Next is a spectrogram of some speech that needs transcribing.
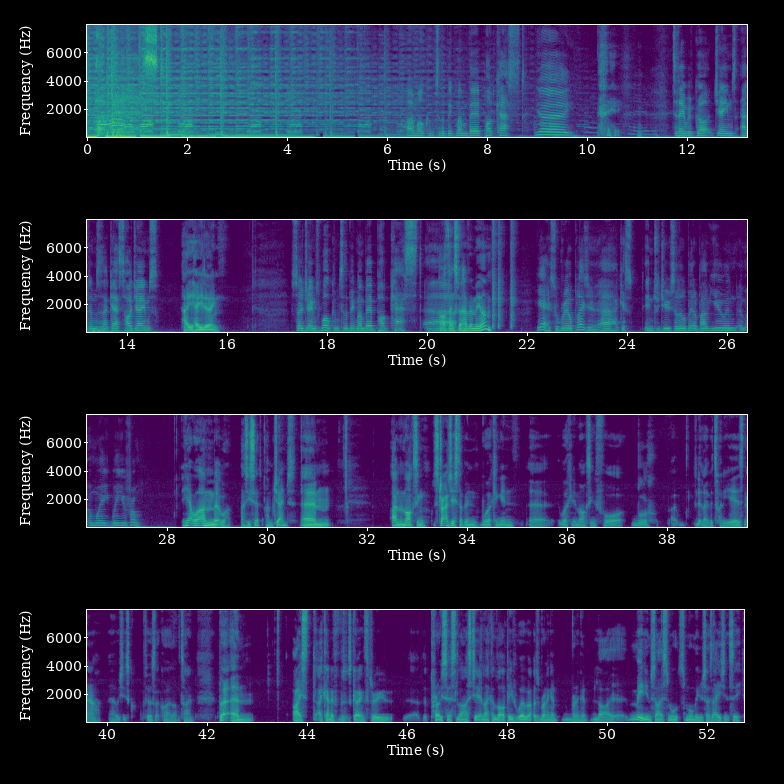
Beard Podcast. Hi, and welcome to the Big Man Beard Podcast. Yay! Today we've got James Adams as our guest. Hi, James. Hey, how you doing? So, James, welcome to the Big Man Beard Podcast. Uh, Oh, thanks for having me on. Yeah, it's a real pleasure. Uh, I guess introduce a little bit about you and, and, and where, where you from. Yeah, well, I'm uh, well, as you said, I'm James. Um, I'm a marketing strategist. I've been working in uh, working in marketing for a little over twenty years now, uh, which is feels like quite a long time. But um, I I kind of was going through uh, the process last year, like a lot of people were. I was running a running a li- medium sized, small small medium sized agency,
